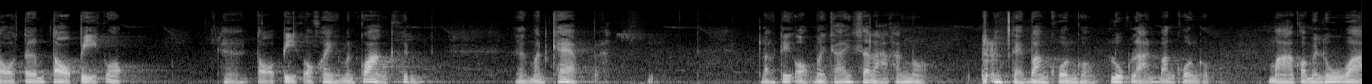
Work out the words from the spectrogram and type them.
ต่อเติมต่อปีกออกต่อปีกออกให้มันกว้างขึ้น มันแคบ เราได้ออกมาใช้สลาข้างนอก แต่บางคนก็ลูกหลานบางคนก็มาก็ไม่รู้ว่า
